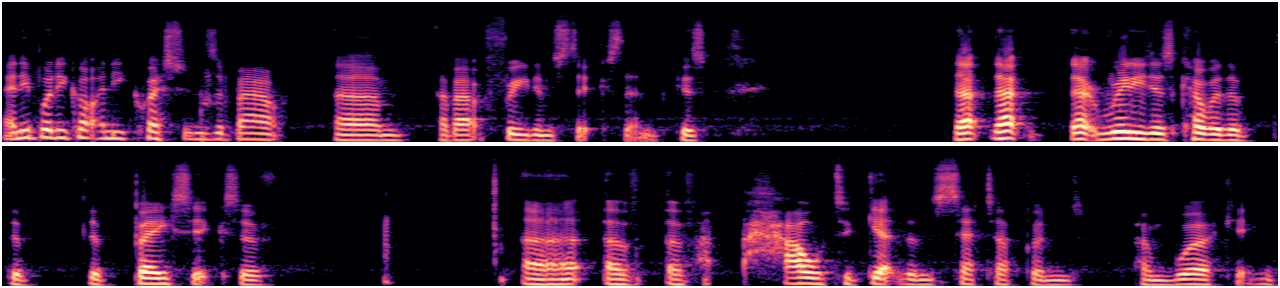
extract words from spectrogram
Anybody got any questions about um, about freedom sticks then? Because that that that really does cover the the, the basics of uh, of of how to get them set up and and working,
